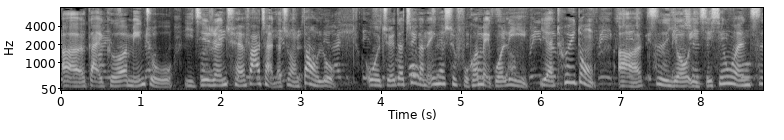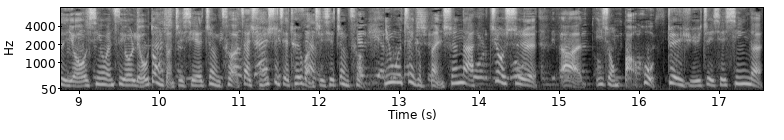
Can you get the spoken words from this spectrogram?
呃改革、民主以及人权发展的这种道路，我觉得这个呢应该是符合美国利益，也推动啊自由以及新闻自由、新闻自由流动等这些政策，在全世界推广这些政策，因为这个本身呢就是呃一种保护，对于这些新的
